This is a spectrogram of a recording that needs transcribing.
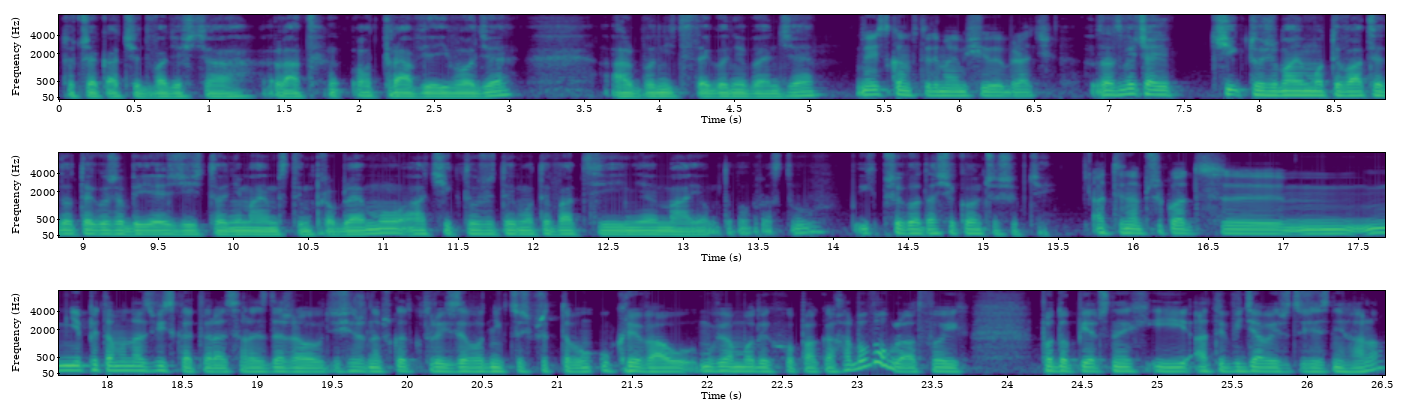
to czeka cię 20 lat o trawie i wodzie, albo nic z tego nie będzie. No i skąd wtedy mają siły brać? Zazwyczaj ci, którzy mają motywację do tego, żeby jeździć, to nie mają z tym problemu, a ci, którzy tej motywacji nie mają, to po prostu ich przygoda się kończy szybciej. A ty na przykład, y, nie pytam o nazwiska teraz, ale zdarzało ci się, że na przykład któryś zawodnik coś przed tobą ukrywał, mówił o młodych chłopakach, albo w ogóle o twoich podopiecznych, i, a ty widziałeś, że coś jest nie halo?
